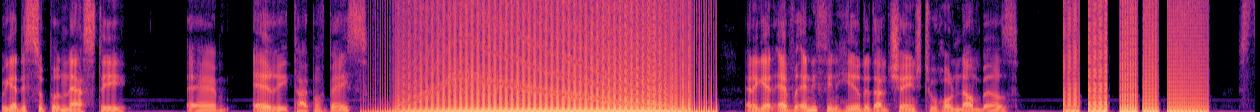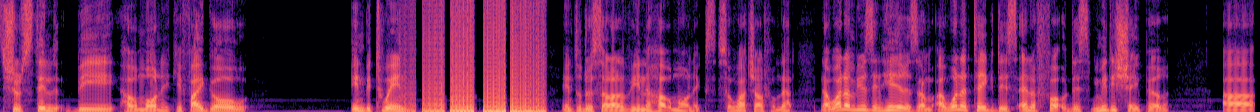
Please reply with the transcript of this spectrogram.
we get this super nasty, um, airy type of bass. And again, every, anything here that I'll change to whole numbers should still be harmonic. If I go in between, introduce a lot of inner harmonics. So watch out from that. Now what I'm using here is um, I want to take this LFO, this MIDI shaper uh,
